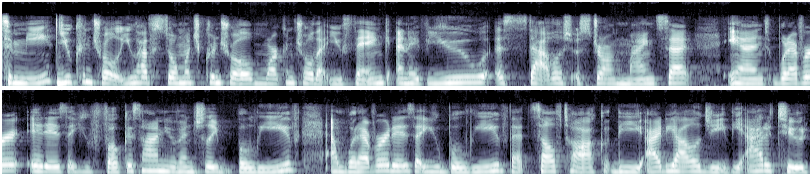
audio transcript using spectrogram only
To me, you control. You have so much control, more control that you think. And if you establish a strong mindset And whatever it is that you focus on, you eventually believe. And whatever it is that you believe, that self talk, the ideology, the attitude,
